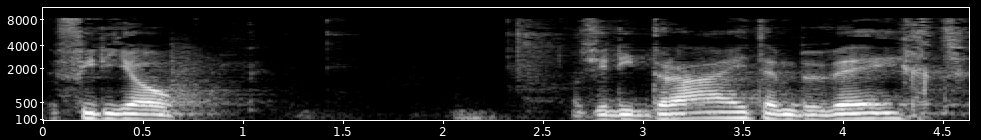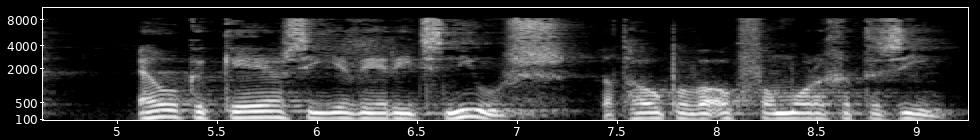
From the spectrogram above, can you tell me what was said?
de video. Als je die draait en beweegt, elke keer zie je weer iets nieuws. Dat hopen we ook vanmorgen te zien.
